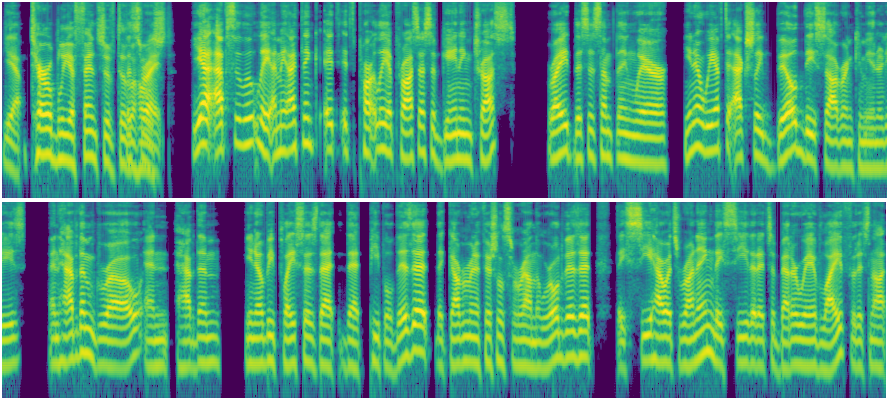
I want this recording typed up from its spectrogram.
yeah terribly offensive to That's the host. Right. Yeah, absolutely. I mean, I think it, it's partly a process of gaining trust, right? This is something where, you know, we have to actually build these sovereign communities and have them grow and have them, you know, be places that that people visit, that government officials from around the world visit. They see how it's running. They see that it's a better way of life, that it's not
